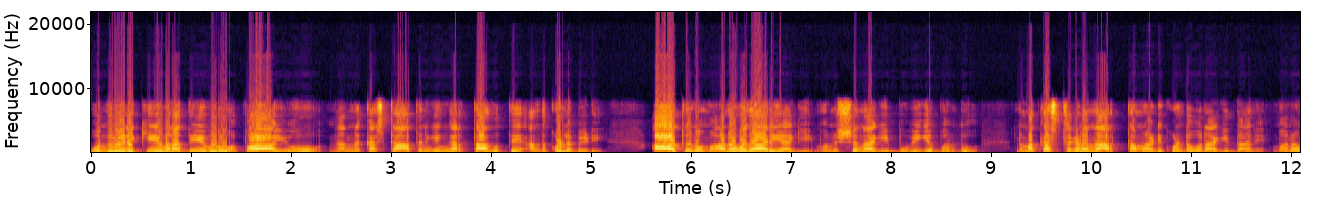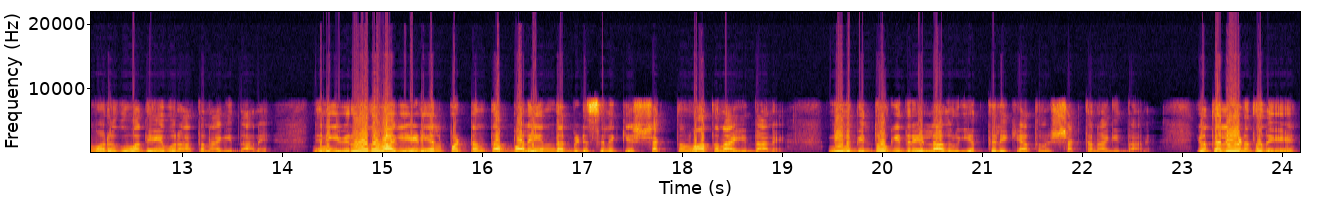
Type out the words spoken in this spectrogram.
ಒಂದು ವೇಳೆ ಕೇವಲ ದೇವರು, ಅಪ್ಪ, ಅಯ್ಯೋ, ನನ್ನ ಕಷ್ಟ ಆತನಿಗೆ ಹೆಂಗೆ ಅರ್ಥ ಆಗುತ್ತೆ? ಅಂದುಕೊಳ್ಳಬೇಡಿ. ಆತನು ಮಾನವಧಾರಿಯಾಗಿ, ಮನುಷ್ಯನಾಗಿ ಭುವಿಗೆ ಬಂದು ನಮ್ಮ ಕಷ್ಟಗಳನ್ನು ಅರ್ಥ ಮಾಡಿಕೊಂಡವನಾಗಿದ್ದಾನೆ. ಮನಮರುಗುವ ದೇವರು ಆತನಾಗಿದ್ದಾನೆ. ನಿನಗೆ ವಿರೋಧವಾಗಿ ಎಣೆಯಲ್ಪಟ್ಟಂಥ ಬಲೆಯಿಂದ ಬಿಡಿಸಲಿಕ್ಕೆ ಶಕ್ತನೂ ಆತನಾಗಿದ್ದಾನೆ. ನೀನು ಬಿದ್ದೋಗಿದ್ರೆ ಎಲ್ಲಾದರೂ ಎತ್ತಲಿಕ್ಕೆ ಆತನು ಶಕ್ತನಾಗಿದ್ದಾನೆ. ಇವತ್ತಲ್ಲಿ ಹೇಳುತ್ತದೆ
